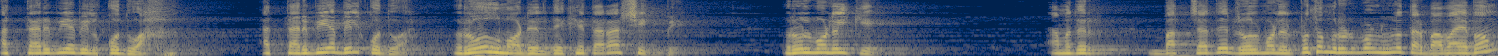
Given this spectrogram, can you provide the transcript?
আর তারবিয়া বিল কদুয়া। আর তারবিয়া বিল কদুয়া। রোল মডেল দেখে তারা শিখবে। রোল মডেল কে? আমাদের বাচ্চাদের রোল মডেল। প্রথম রোল মডেল হলো তার বাবা এবং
